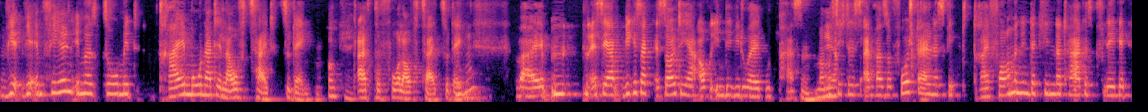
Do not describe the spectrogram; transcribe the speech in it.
wir, wir empfehlen immer so mit drei Monate Laufzeit zu denken. Okay. Also Vorlaufzeit zu denken. Mhm. Weil es ja, wie gesagt, es sollte ja auch individuell gut passen. Man ja. muss sich das einfach so vorstellen, es gibt drei Formen in der Kindertagespflege.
